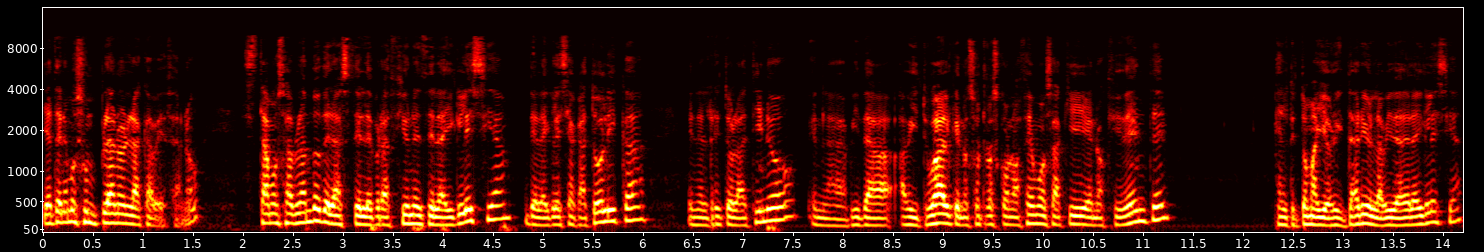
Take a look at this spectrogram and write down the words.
Ya tenemos un plano en la cabeza, ¿no? Estamos hablando de las celebraciones de la Iglesia, de la Iglesia Católica, en el rito latino, en la vida habitual que nosotros conocemos aquí en Occidente, el rito mayoritario en la vida de la Iglesia,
